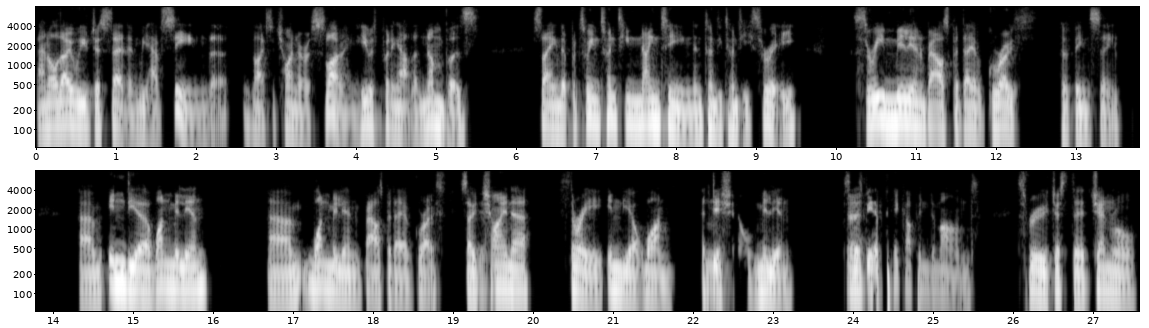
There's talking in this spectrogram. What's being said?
And although we've just said and we have seen that the likes of China are slowing, he was putting out the numbers saying that between 2019 and 2023, 3 million barrels per day of growth have been seen. Um, India, 1 million, um, 1 million barrels per day of growth. So Yeah. China, three, India, one Hmm. additional million. So there's been a pickup in demand through just the general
